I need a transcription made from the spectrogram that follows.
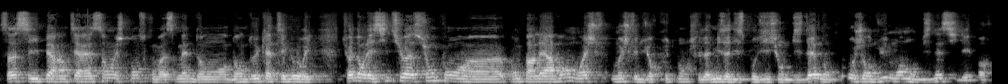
ça, c'est hyper intéressant et je pense qu'on va se mettre dans, dans, deux catégories. Tu vois, dans les situations qu'on parlait avant, moi je, moi, je fais du recrutement, je fais de la mise à disposition de business. Donc aujourd'hui, moi, mon business, il est off.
